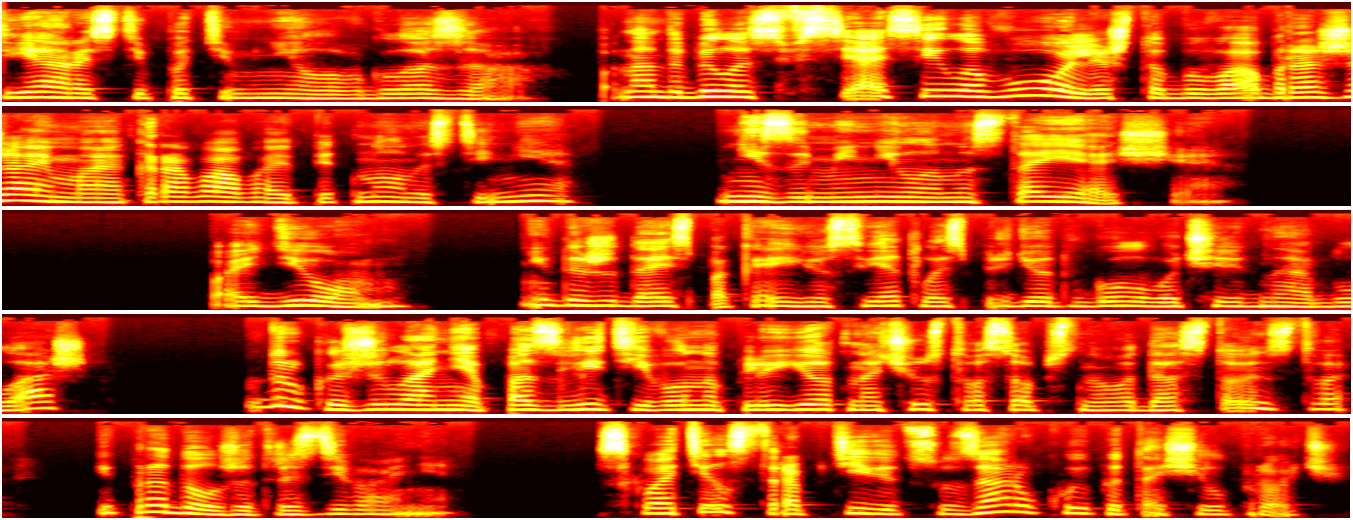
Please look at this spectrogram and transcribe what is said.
ярости потемнело в глазах. Понадобилась вся сила воли, чтобы воображаемое кровавое пятно на стене не заменило настоящее. «Пойдем», не дожидаясь, пока ее светлость придет в голову очередная блажь, Вдруг из желания позлить его наплюет на чувство собственного достоинства и продолжит раздевание. Схватил строптивицу за руку и потащил прочь.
